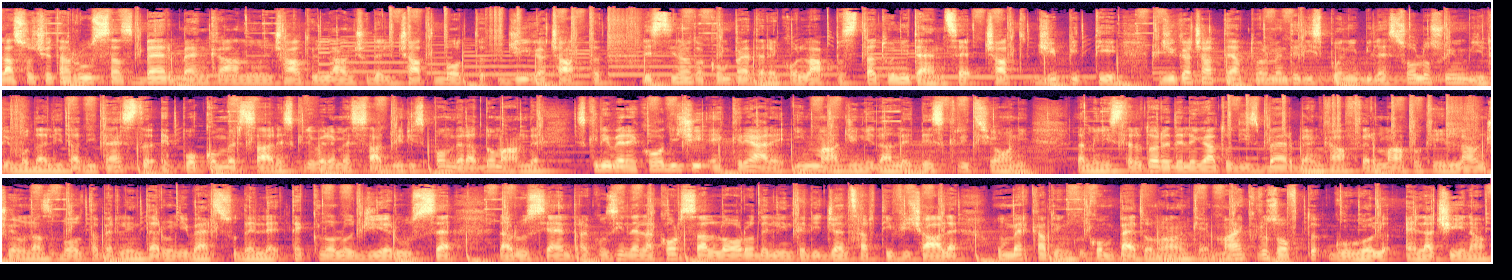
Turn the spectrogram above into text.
La società russa Sberbank ha annunciato il lancio del chatbot GigaChat, destinato a competere con l'app statunitense ChatGPT. GigaChat è attualmente disponibile solo su invito in modalità di test e può conversare, scrivere messaggi, rispondere a domande, scrivere codici e creare immagini dalle descrizioni. L'amministratore delegato di Sberbank ha affermato che il lancio è una svolta per l'intero universo delle tecnologie russe. La Russia entra così nella corsa all'oro dell'intelligenza artificiale, mercato in cui competono anche Microsoft, Google e la Cina.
